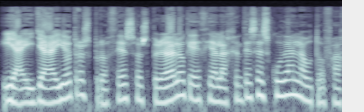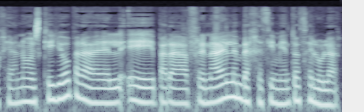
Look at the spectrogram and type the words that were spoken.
y ahí ya hay otros procesos, pero era lo que decía, la gente se escuda en la autofagia, no, es que yo para el, eh, para frenar el envejecimiento celular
